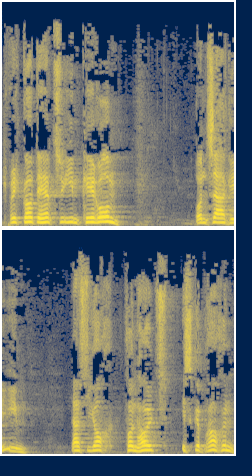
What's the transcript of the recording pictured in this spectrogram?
spricht Gott der Herr zu ihm, kehre um und sage ihm, das Joch von Holz ist gebrochen,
